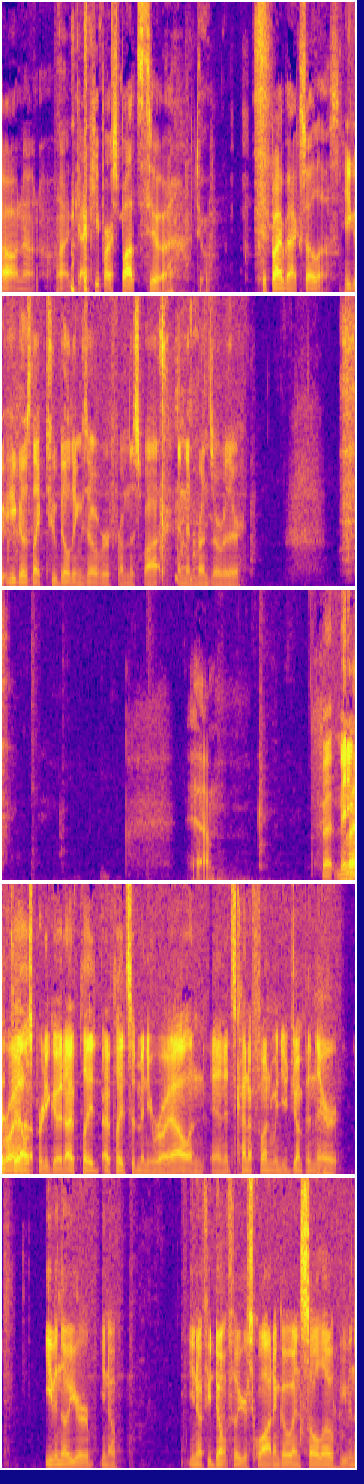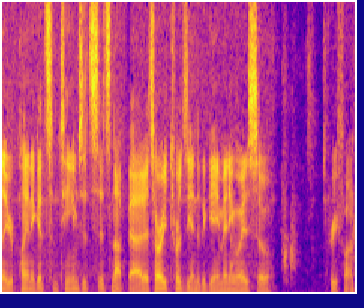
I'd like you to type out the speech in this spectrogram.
Oh no no, I, I keep our spots to uh to to buy back solos. He he goes like two buildings over from the spot and then runs over there. Yeah, But Mini But, Royale's uh, pretty good. I've played I played some Mini Royale and and it's kind of fun when you jump in there, even though you're you know, you know if you don't fill your squad and go in solo, even though you're playing against some teams, it's it's not bad. It's already towards the end of the game anyways, so it's pretty fun.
